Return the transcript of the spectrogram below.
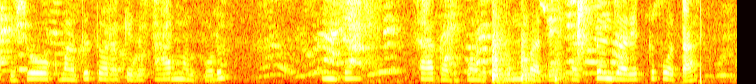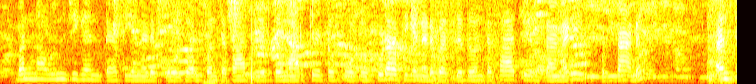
ಮತ್ತೆ ಶೋಕ್ ಮಲ್ತು ತೊರಕೆದ ಸಾರು ಮಲ್ಕೊಡು ಇಂಚ ಸಾಕದು ಪೋಂಡು ತುಂಬತೆ ಹತ್ತೊಂಜಾರು ಎಕ್ಕ ಪೋತಾ. ಬನ್ನ ಒಂಜಿ ಗಂಟೆ ಅತಿಗೆ ನಡೆ ಪೋದು ಅಲ್ಪಂತೆ ಪಾತೆ ಇರ್ದು ಮಾರ್ಕೆಟ್ ಪೋದು ಕೂಡ ಅತಿಗೆ ನಡೆ ಬರ್ತದೆ ಅಂತ ಪಾತಿ ಇರ್ತಾನೆ ಇಟ್ಕೊಡ್ತಾಳೆ ಅಂಚ.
